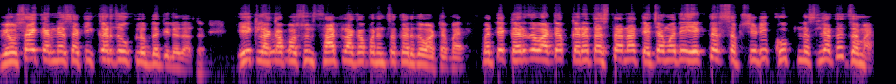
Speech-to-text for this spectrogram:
व्यवसाय करण्यासाठी कर्ज उपलब्ध दिलं जातं. एक लाखापासून सात लाखापर्यंत कर्ज वाटप आहे. पण ते कर्ज वाटप करत असताना त्याच्यामध्ये एकतर सबसिडी खूप नसल्यातच जमा आहे.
